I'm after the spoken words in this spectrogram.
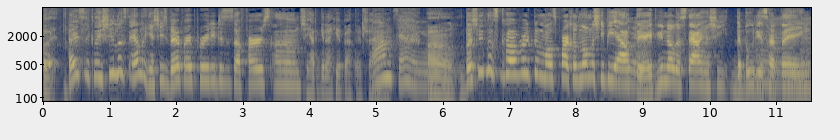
But basically, she looks elegant. She's very, very pretty. This is her first. Um, she had to get her hip out there, child. I'm telling you. Um, but she looks covered the most part because normally she'd be out there. If you know the stallion, she the booty is her thing.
